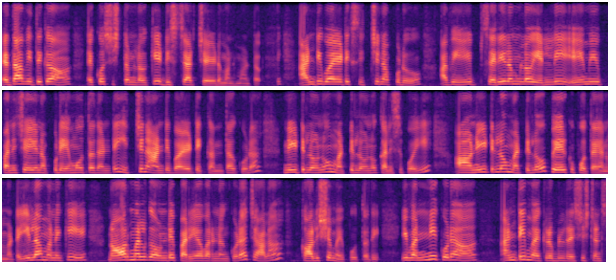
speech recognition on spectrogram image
యథావిధిగా ఎకో సిస్టంలోకి డిశ్చార్జ్ చేయడం అనమాట యాంటీబయాటిక్స్ ఇచ్చినప్పుడు అవి శరీరంలో వెళ్ళి ఏమి పని చేయనప్పుడు ఏమవుతుందంటే ఇచ్చిన యాంటీబయాటిక్ అంతా కూడా నీటిలోనూ మట్టిలోనూ కలిసిపోయి ఆ నీటిలో మట్టిలో పేరుకుపోతాయి అనమాట ఇలా మనకి నార్మల్గా ఉండే పర్యావరణం కూడా చాలా కాలుష్యం అయిపోతుంది. ఇవన్నీ కూడా యాంటీ మైక్రోబిల్ రెసిస్టెన్స్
